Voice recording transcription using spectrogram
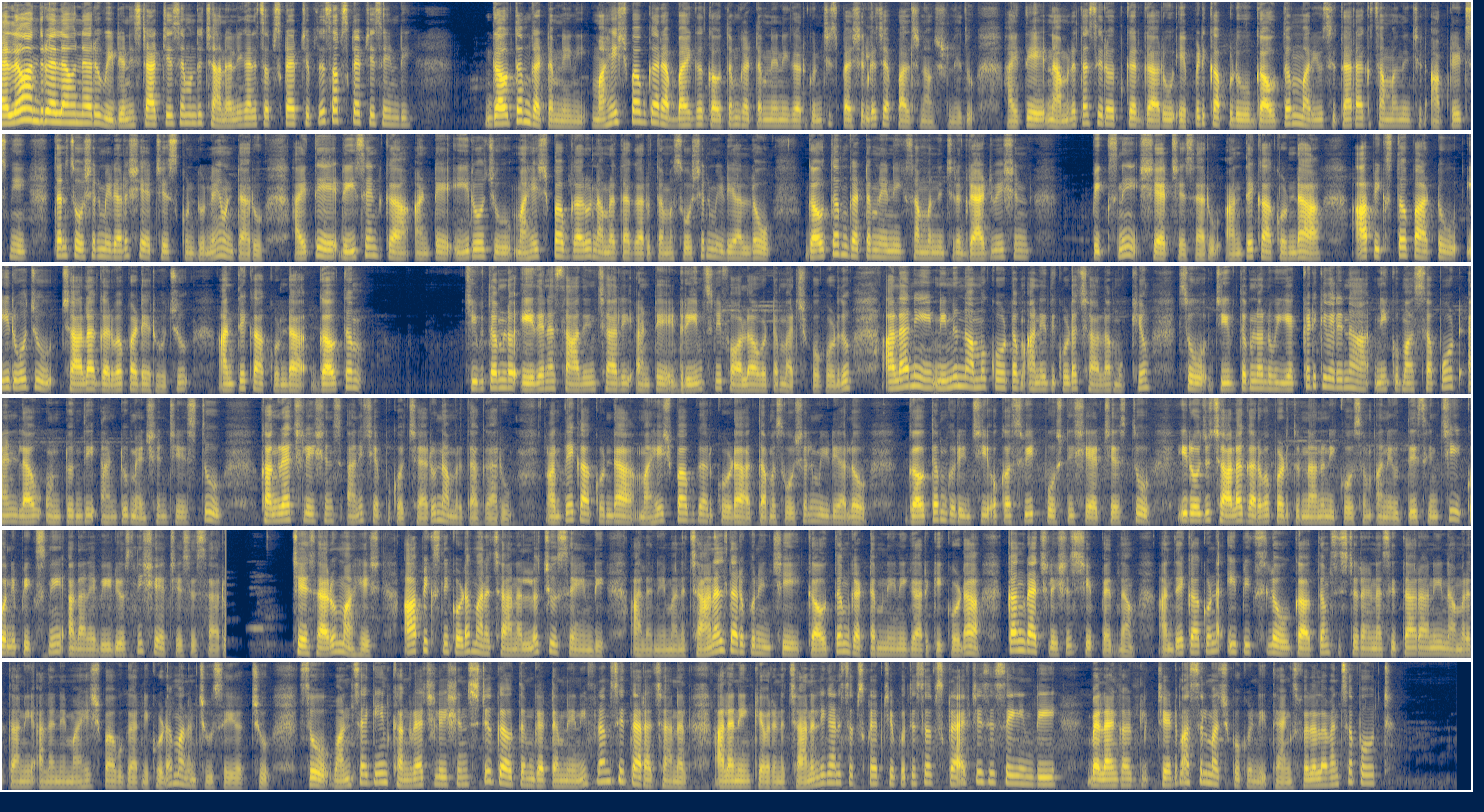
Hello అందరూ ఎలా ఉన్నారు? వీడియోని స్టార్ట్ చేసే ముందు ఛానల్ని కానీ సబ్స్క్రైబ్ చెప్తే సబ్స్క్రైబ్ చేసేయండి. గౌతమ్ ఘట్టంనేని మహేష్ బాబు గారు అబ్బాయిగా గౌతమ్ ఘట్టంనేని గారి గురించి స్పెషల్గా చెప్పాల్సిన అవసరం లేదు. అయితే నమ్రత శిరోద్కర్ గారు ఎప్పటికప్పుడు గౌతమ్ మరియు సితారాకు సంబంధించిన అప్డేట్స్ని తన సోషల్ మీడియాలో షేర్ చేసుకుంటూనే ఉంటారు. అయితే రీసెంట్గా అంటే ఈరోజు మహేష్ బాబు గారు నమ్రత గారు తమ సోషల్ మీడియాలో గౌతమ్ ఘట్టంనేనికి సంబంధించిన గ్రాడ్యుయేషన్ పిక్స్ని షేర్ చేశారు. అంతేకాకుండా ఆ పిక్స్తో పాటు ఈరోజు చాలా గర్వపడే రోజు. అంతేకాకుండా గౌతమ్ జీవితంలో ఏదైనా సాధించాలి అంటే డ్రీమ్స్ని ఫాలో అవ్వటం మర్చిపోకూడదు. అలానే నిన్ను నమ్ముకోవటం అనేది కూడా చాలా ముఖ్యం. సో జీవితంలో నువ్వు ఎక్కడికి వెళ్ళినా నీకు మా సపోర్ట్ అండ్ లవ్ ఉంటుంది అంటూ మెన్షన్ చేస్తూ కంగ్రాచులేషన్స్ అని చెప్పుకొచ్చారు నమ్రత గారు. అంతేకాకుండా మహేష్ బాబు గారు కూడా తమ సోషల్ మీడియాలో గౌతమ్ గురించి ఒక స్వీట్ పోస్ట్ని షేర్ చేస్తూ ఈరోజు చాలా గర్వపడుతున్నాను నీకోసం అని ఉద్దేశించి కొన్ని పిక్స్ని అలానే వీడియోస్ని షేర్ చేసేసారు. చేశారు మహేష్. ఆ పిక్స్ని కూడా మన ఛానల్లో చూసేయండి. అలానే మన ఛానల్ తరపు నుంచి గౌతమ్ ఘట్టంనేని గారికి కూడా కంగ్రాచులేషన్స్ చెప్పేద్దాం. అంతేకాకుండా ఈ పిక్స్లో గౌతమ్ సిస్టర్ అయిన సితారాని నమ్రతాని అలానే మహేష్ బాబు గారిని కూడా మనం చూసేయొచ్చు. So once again congratulations to Gautam Ghattamaneni from Sitara channel. అలానే ఇంకెవరైనా ఛానల్ని కానీ సబ్స్క్రైబ్ చేయకపోతే సబ్స్క్రైబ్ చేసేసేయండి. బెల్ ఐకాన్ క్లిక్ చేయడం అస్సలు మర్చిపోకండి. Thanks for love and support.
